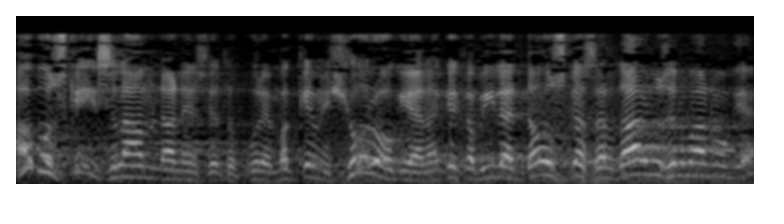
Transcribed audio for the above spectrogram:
اب اس کے اسلام لانے سے تو پورے مکے میں شور ہو گیا نا کہ قبیلہ دوس کا سردار مسلمان ہو گیا.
